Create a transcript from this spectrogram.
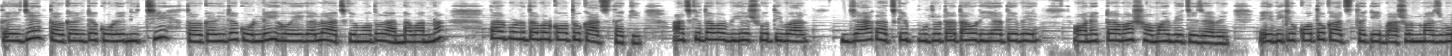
তো এই যে তরকারিটা করে নিচ্ছি। তরকারিটা করলেই হয়ে গেল আজকের মতো রান্না বান্না তারপরে তো আবার কত কাজ থাকে। আজকে তো আবার বৃহস্পতিবার। যাক, আজকের পুজোটা তাও রিয়া দেবে। অনেকটা আমার সময় বেঁচে যাবে। এদিকে কত কাজ থাকে। বাসন মাজবো,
